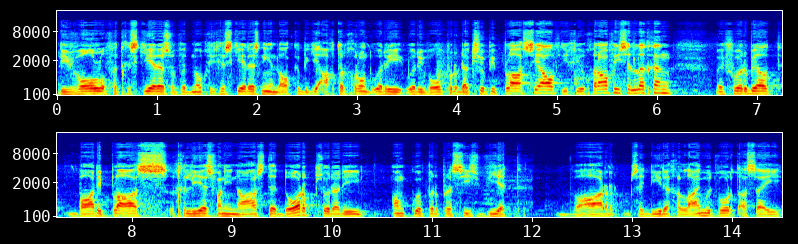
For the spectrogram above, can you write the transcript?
die wol of dit geskeer is of dit nog nie geskeer is nie en dalk 'n bietjie agtergrond oor die oor die wolproduksie op die plaas self, die geografiese ligging, byvoorbeeld waar die plaas gelees van die naaste dorp sodat die aankoper presies weet waar sy diere gelaai moet word as hy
